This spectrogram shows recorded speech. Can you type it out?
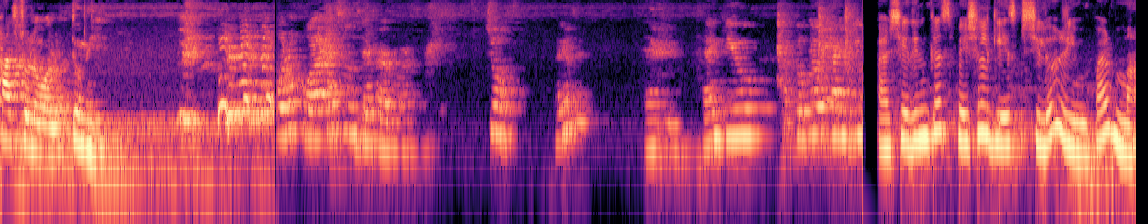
ফার্স্ট হলো বলো? তুমি। থ্যাংক ইউ তোকেও থ্যাংক ইউ আর সেদিনকার স্পেশাল গেস্ট ছিল রিম্পার মা।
